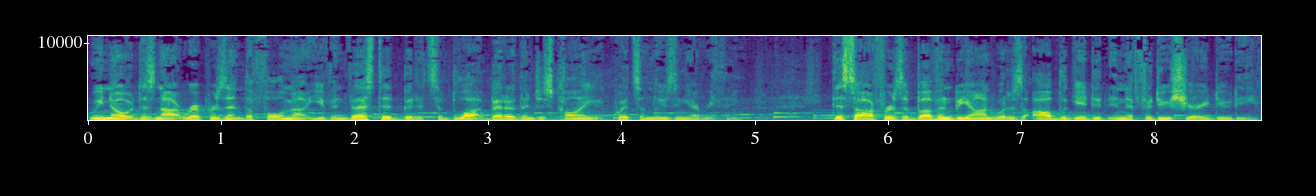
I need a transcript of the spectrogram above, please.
We know it does not represent the full amount you've invested, but it's a lot better than just calling it quits and losing everything. This offer is above and beyond what is obligated in a fiduciary duty.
